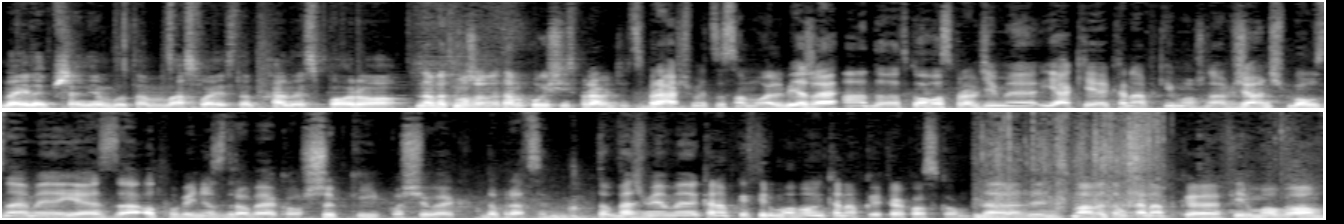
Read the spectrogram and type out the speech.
najlepsze, nie? Bo tam masła jest napchane sporo. Nawet możemy tam pójść i sprawdzić. Sprawdźmy, co Samuel bierze, a dodatkowo sprawdzimy, jakie kanapki można wziąć, bo uznajemy je za odpowiednio zdrowe jako szybki posiłek do pracy. To weźmiemy kanapkę firmową i kanapkę krakowską. Dobra, więc mamy tą kanapkę firmową.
